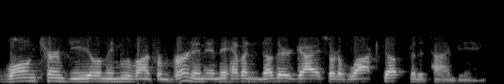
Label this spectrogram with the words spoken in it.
long-term deal, and they move on from Vernon, and they have another guy sort of locked up for the time being.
